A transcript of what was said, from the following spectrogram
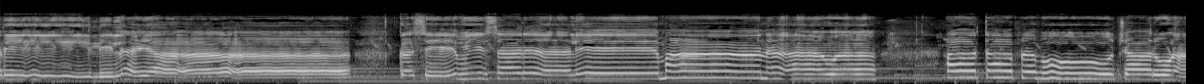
करी लिलया कसे विसरले मानव? आता प्रभू चारुणा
